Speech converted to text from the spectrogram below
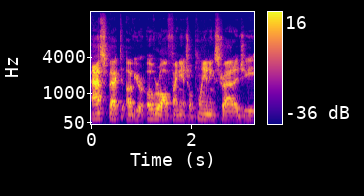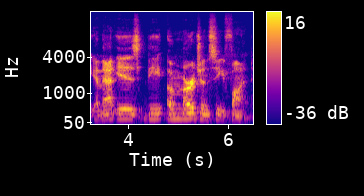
aspect of your overall financial planning strategy, and that is the emergency fund.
